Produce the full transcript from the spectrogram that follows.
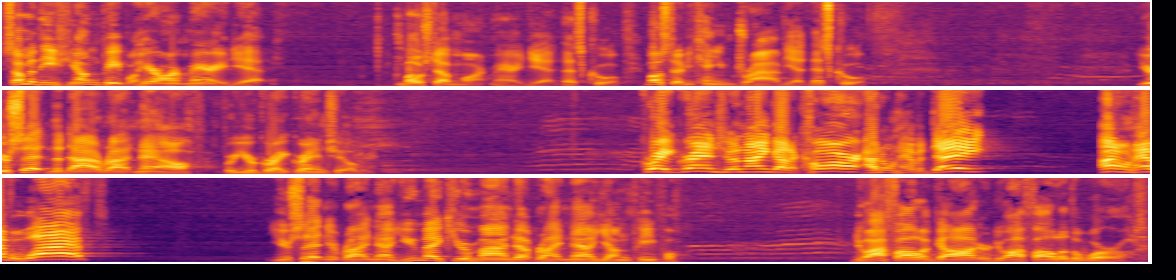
Some of these young people here aren't married yet. Most of them aren't married yet. That's cool. Most of you can't even drive yet. That's cool. You're setting the die right now for your great grandchildren. Great grandchildren, I ain't got a car. I don't have a date. I don't have a wife. You're setting it right now. You make your mind up right now, young people. Do I follow God or do I follow the world?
